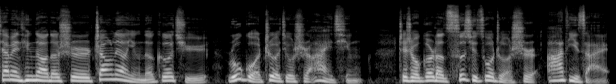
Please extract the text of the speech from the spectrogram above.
下面听到的是张靓颖的歌曲《如果这就是爱情》。这首歌的词曲作者是阿弟仔。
